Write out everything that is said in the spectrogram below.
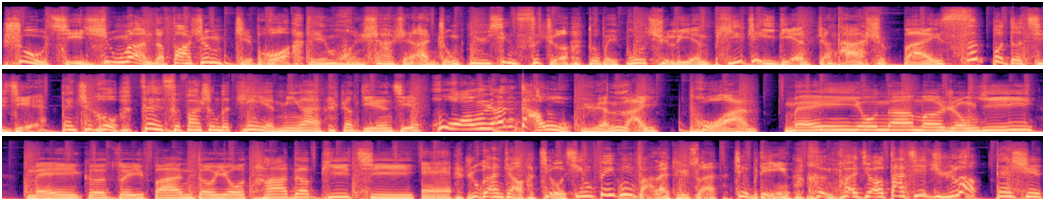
数起凶案的发生。只不过连环杀人案中女性死者都被剥去脸皮这一点，让他是百思不得其解。但之后再次发生的天眼命案，让狄仁杰恍然大悟，原来破案没有那么容易。每个罪犯都有他的脾气。哎，如果按照九星飞宫法来推算，这部电影很快就要大结局了。但是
